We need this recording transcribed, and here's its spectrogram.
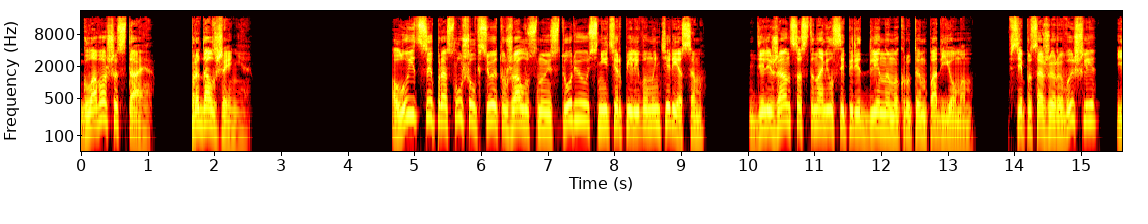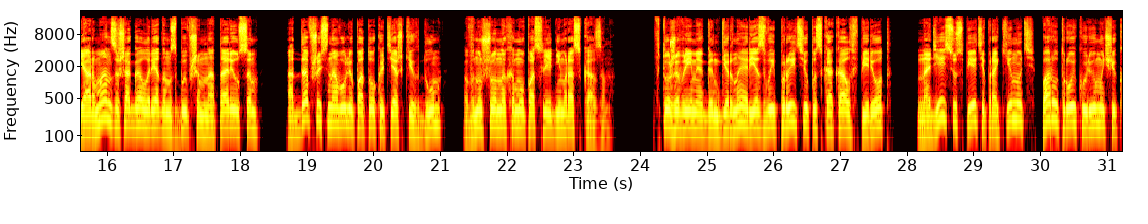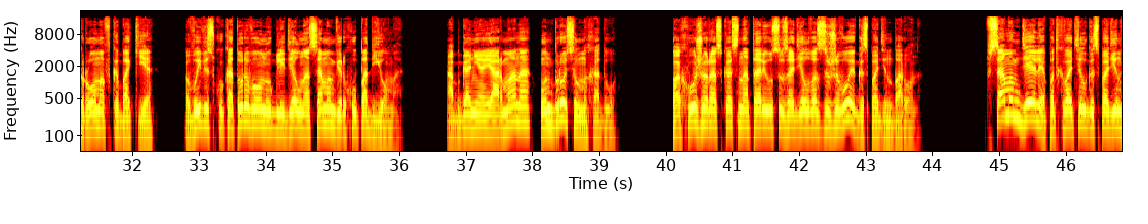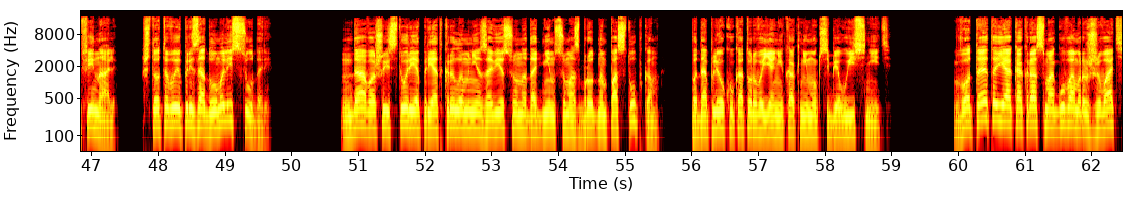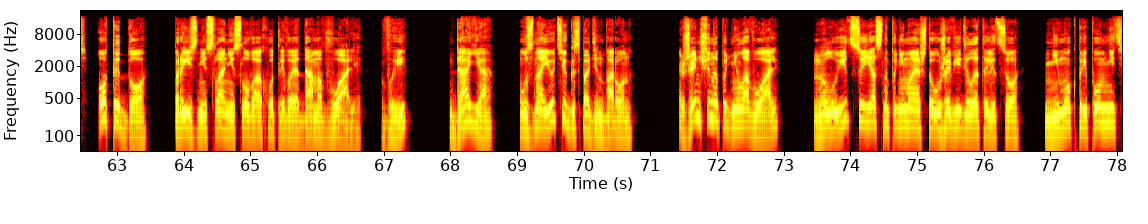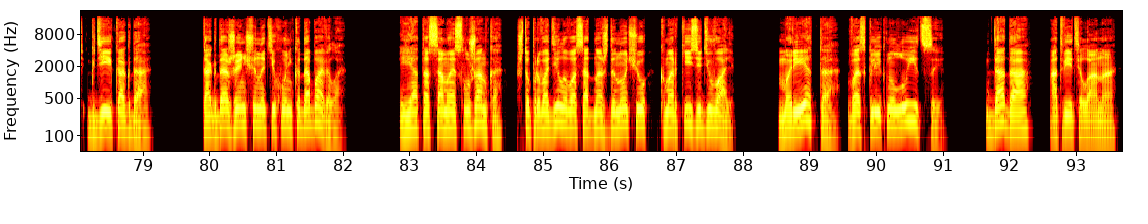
Глава 6. Продолжение. Луици прослушал всю эту жалостную историю с нетерпеливым интересом. Дилижанс остановился перед длинным и крутым подъемом. Все пассажиры вышли, и Арман зашагал рядом с бывшим нотариусом, отдавшись на волю потока тяжких дум, внушенных ему последним рассказом. В то же время Гангерне резвой прытью поскакал вперед, надеясь успеть и прокинуть пару-тройку рюмочек рома в кабаке, вывеску которого он углядел на самом верху подъема. Обгоняя Армана, он бросил на ходу. «Похоже, рассказ нотариуса задел вас за живое, господин барон». «В самом деле», — подхватил господин Финаль, — «что-то вы призадумались, сударь». «Да, ваша история приоткрыла мне завесу над одним сумасбродным поступком, подоплеку которого я никак не мог себе уяснить. «Вот это я как раз могу вам разжевать от и до», произнесла ни слова охотливая дама в вуале. «Вы?» «Да, я. Узнаете, господин барон?» Женщина подняла вуаль, но Луици, ясно понимая, что уже видел это лицо, не мог припомнить, где и когда. Тогда женщина тихонько добавила. «Я та самая служанка, что проводила вас однажды ночью к маркизе Дюваль». «Мариетта!» — воскликнул Луици. «Да-да», — ответила она.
